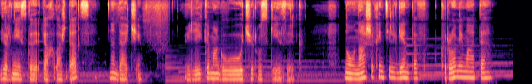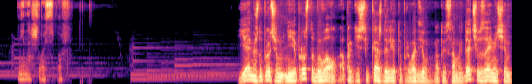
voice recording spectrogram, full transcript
вернее сказать, охлаждаться на даче. Великий могучий русский язык. Но у наших интеллигентов, кроме мата, не нашлось слов. Я, между прочим, не просто бывал, а практически каждое лето проводил на той самой даче в Займиче.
